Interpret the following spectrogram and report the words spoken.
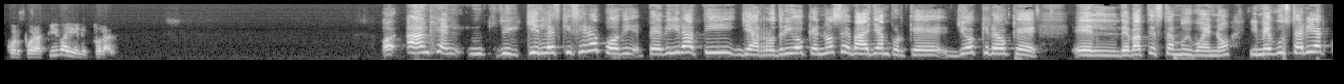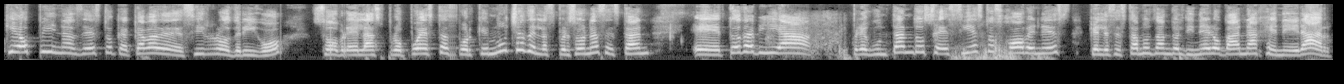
corporativa y electoral. Ángel, les quisiera pedir a ti y a Rodrigo que no se vayan porque yo creo que el debate está muy bueno y me gustaría, ¿qué opinas de esto que acaba de decir Rodrigo sobre las propuestas? Porque muchas de las personas están eh, todavía preguntándose si estos jóvenes que les estamos dando el dinero van a generar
